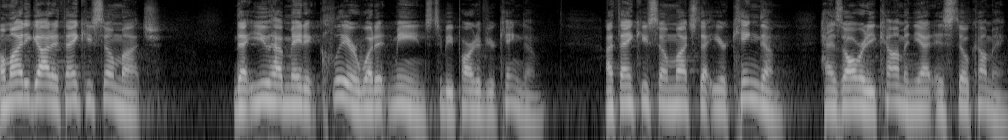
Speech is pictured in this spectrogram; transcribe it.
Almighty God, I thank you so much that you have made it clear what it means to be part of your kingdom. I thank you so much that your kingdom has already come and yet is still coming.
